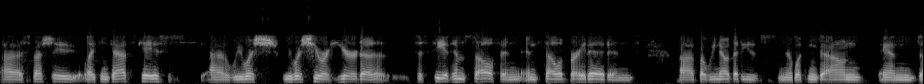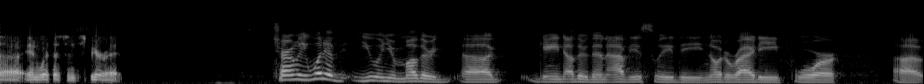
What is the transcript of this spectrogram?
Uh, especially like in Dad's case, uh, we wish we wish he were here to to see it himself and, and celebrate it and uh, but we know that he's you know, looking down and uh, and with us in spirit. Charlie, what have you and your mother uh, gained other than obviously the notoriety for uh,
